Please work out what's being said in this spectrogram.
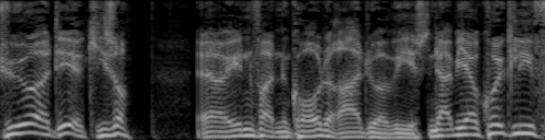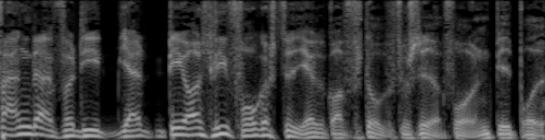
Tyre, det er Kisser. Jeg er inden for den korte radioavis. Nej, men jeg kunne ikke lige fange dig, fordi jeg, det er også lige frokosttid. Jeg kan godt forstå, hvis du sidder og får en bid brød.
